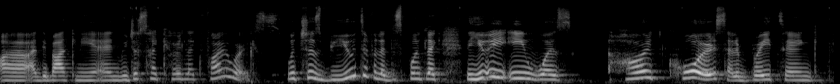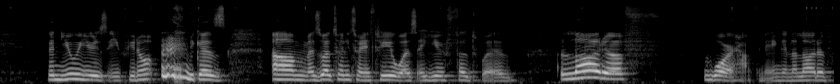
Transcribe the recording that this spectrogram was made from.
uh, at the balcony, and we just like heard like fireworks, which is beautiful at this point. Like the UAE was hardcore celebrating the New Year's Eve, you know, because um, as well 2023 was a year filled with a lot of war happening and a lot of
